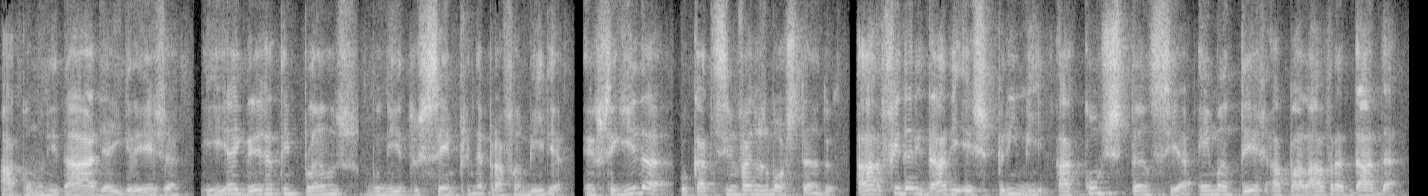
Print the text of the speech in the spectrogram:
a comunidade, a igreja, e a igreja tem planos bonitos sempre, né, para a família. Em seguida, o catecismo vai nos mostrando: a fidelidade exprime a constância em manter a palavra dada.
